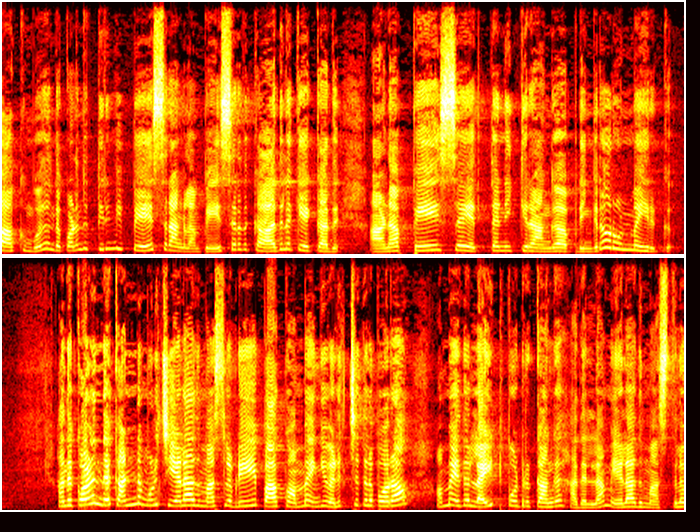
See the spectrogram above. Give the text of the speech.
பார்க்கும்போது அந்த குழந்தை திரும்பி பேசுகிறாங்களாம் பேசுறது காதில் கேட்காது. ஆனால் பேச எத்தனிக்கிறாங்க அப்படிங்கிற ஒரு உண்மை இருக்குது அந்த குழந்தை கண்ணை முடிச்சு ஏழாவது மாசத்துல அப்படியே பார்க்கும். அம்மா எங்கேயும் வெளிச்சத்துல போறா. அம்மா ஏதோ லைட் போட்டிருக்காங்க. அதெல்லாம் ஏழாவது மாசத்துல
